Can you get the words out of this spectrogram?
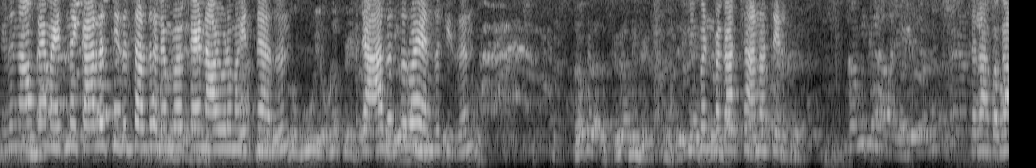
ह्याचं नाव काय माहीत नाही. कालच सीझन चालू झाल्यामुळे काय नाव एवढं माहीत नाही अजून. म्हणजे आजच सुरू आहे यांचं सीझन मी पण बघा छान असेल. चला बघा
